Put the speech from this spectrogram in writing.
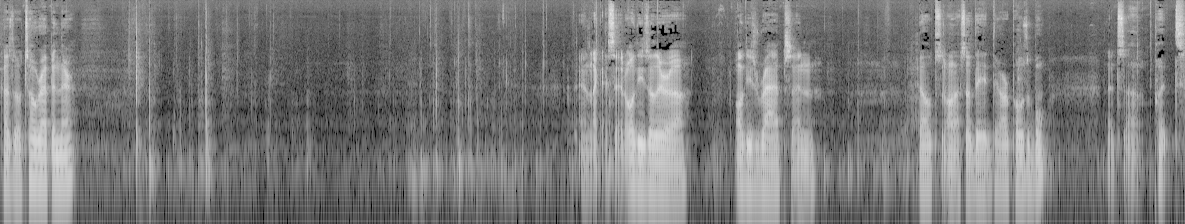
Got a little toe wrap in there. and like I said, all these other, uh, all these wraps and belts and all that stuff, they, they are posable. Let's uh, put,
